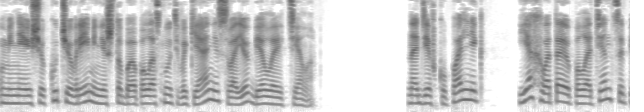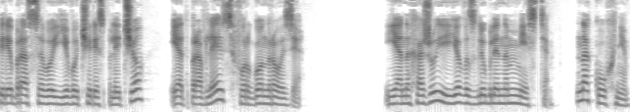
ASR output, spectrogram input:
У меня еще куча времени, чтобы ополоснуть в океане свое белое тело. Надев купальник, я хватаю полотенце, перебрасываю его через плечо и отправляюсь в фургон Рози. Я нахожу ее в излюбленном месте — на кухне.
